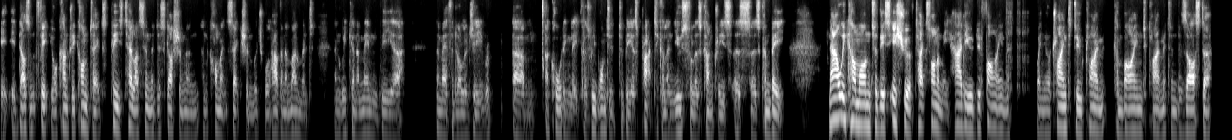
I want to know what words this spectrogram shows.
it, it doesn't fit your country context, please tell us in the discussion and, and comment section, which we'll have in a moment, and we can amend the uh, the methodology um, accordingly because we want it to be as practical and useful as countries as, as can be. Now we come on to this issue of taxonomy. How do you define when you're trying to do climate combined climate and disaster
